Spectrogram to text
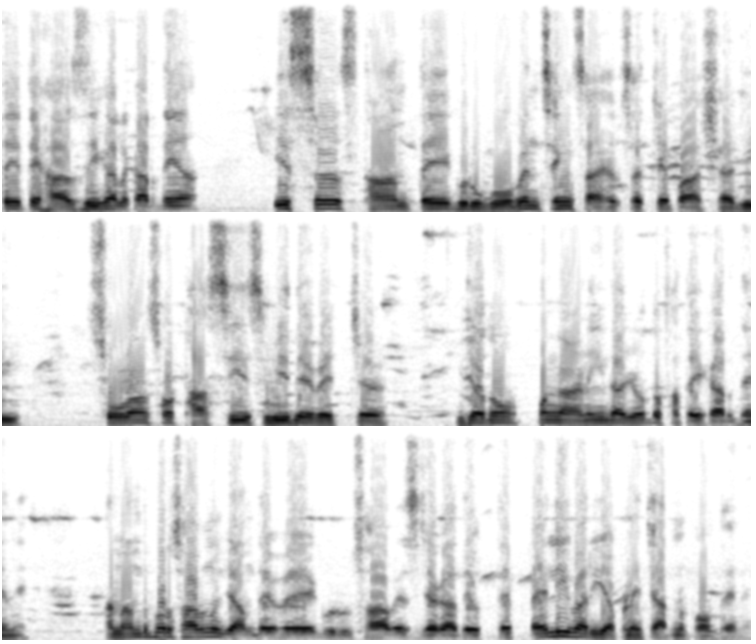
ਤੇ ਇਤਿਹਾਸ ਦੀ ਗੱਲ ਕਰਦੇ ਆ ਇਸ ਸਥਾਨ ਤੇ ਗੁਰੂ ਗੋਬਿੰਦ ਸਿੰਘ ਸਾਹਿਬ ਸੱਚੇ ਪਾਤਸ਼ਾਹ ਜੀ 1688 ਈਸਵੀ ਦੇ ਵਿੱਚ ਜਦੋਂ ਭੰਗਾਣੀ ਦਾ ਯੁੱਧ ਫਤਿਹ ਕਰਦੇ ਨੇ ਆਨੰਦਪੁਰ ਸਾਹਿਬ ਨੂੰ ਜਾਂਦੇ ਹੋਏ ਗੁਰੂ ਸਾਹਿਬ ਇਸ ਜਗ੍ਹਾ ਦੇ ਉੱਤੇ ਪਹਿਲੀ ਵਾਰੀ ਆਪਣੇ ਚਰਨ ਪਾਉਂਦੇ ਨੇ।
